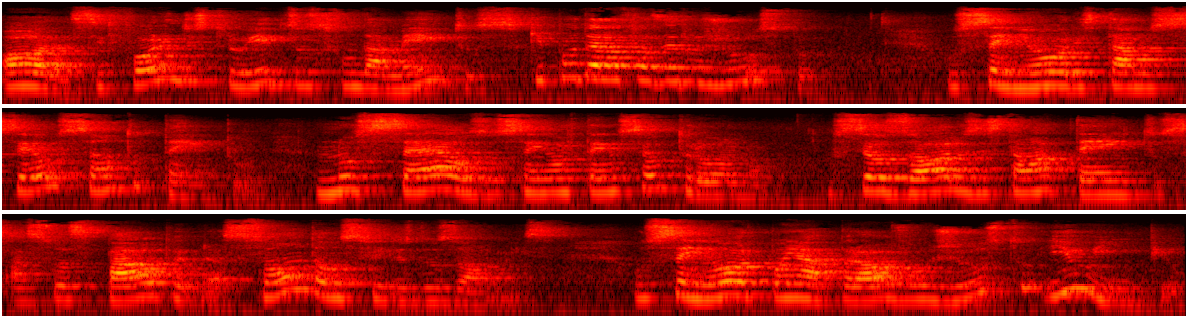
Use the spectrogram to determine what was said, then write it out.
Ora, se forem destruídos os fundamentos, que poderá fazer o justo? O Senhor está no seu santo templo. Nos céus o Senhor tem o seu trono. Os seus olhos estão atentos, as suas pálpebras sondam os filhos dos homens. O Senhor põe à prova o justo e o ímpio,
